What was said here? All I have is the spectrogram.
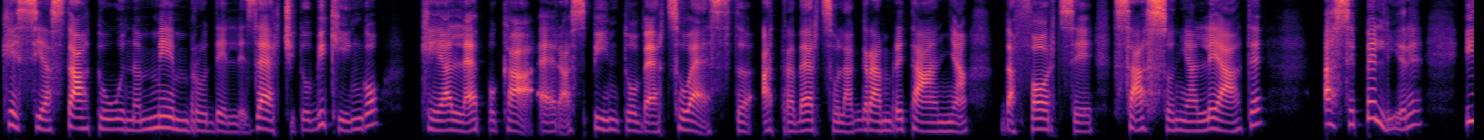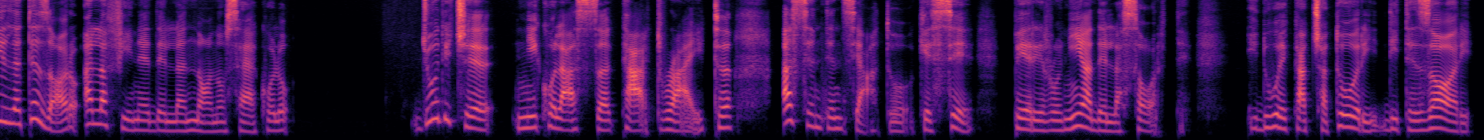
che sia stato un membro dell'esercito vichingo che all'epoca era spinto verso est attraverso la Gran Bretagna da forze sassoni alleate, a seppellire il tesoro alla fine del IX secolo. Giudice Nicholas Cartwright ha sentenziato che se, per ironia della sorte, i due cacciatori di tesori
